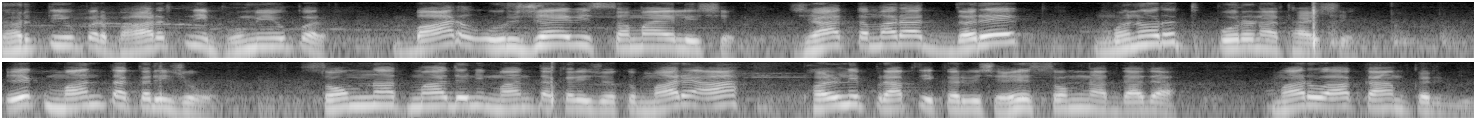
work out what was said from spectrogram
ધરતી ઉપર, ભારતની ભૂમિ ઉપર બાર ઊર્જા એવી સમાયેલી છે, જ્યાં તમારા દરેક મનોરથ પૂર્ણ થાય છે. એક માનતા કરી જુઓ. સોમનાથ મહાદેવની માનતા કરી જુઓ કે મારે આ ફળની પ્રાપ્તિ કરવી છે. હે સોમનાથ દાદા, મારું આ કામ કરી દો.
